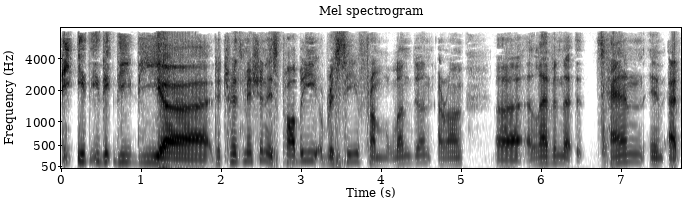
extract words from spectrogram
it, it, the the uh, the transmission is probably received from London around uh, 11 at 10 in at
